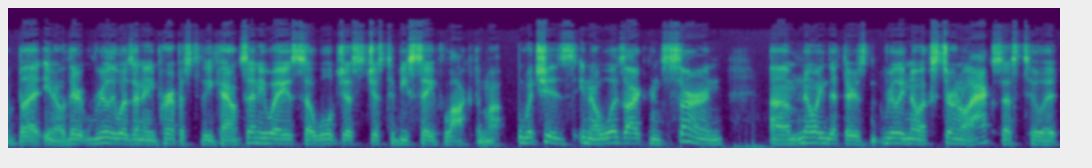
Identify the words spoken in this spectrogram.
but you know there really wasn't any purpose to the accounts anyways so we'll just just to be safe lock them up. Which is you know was our concern um, knowing that there's really no external access to it,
